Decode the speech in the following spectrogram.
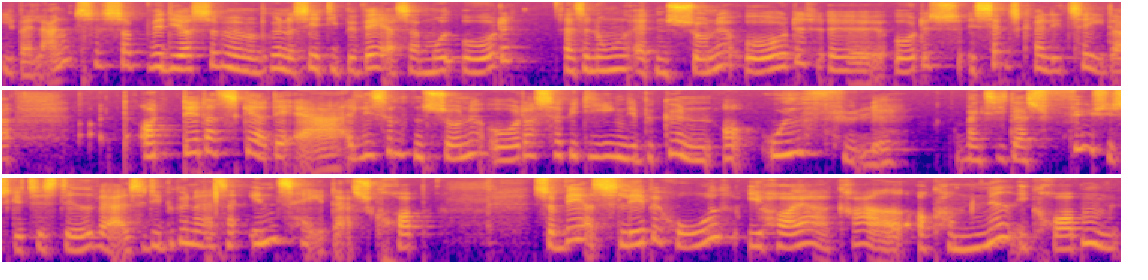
i balance, så vil, de også, så vil man begynde at se, at de bevæger sig mod 8. Altså nogle af den sunde 8, øh, 8's essenskvaliteter. Og det, der sker, det er, at ligesom den sunde 8, så vil de egentlig begynde at udfylde man kan sige, deres fysiske tilstedeværelse. De begynder altså at indtage deres krop. Så ved at slippe hovedet i højere grad og komme ned i kroppen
